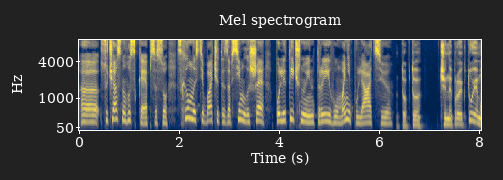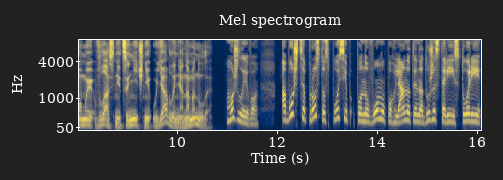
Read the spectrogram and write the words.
е, сучасного скепсису, схильності бачити за всім лише політичну інтригу, маніпуляцію. Тобто, чи не проєктуємо ми власні цинічні уявлення на минуле? Можливо. Або ж це просто спосіб по-новому поглянути на дуже старі історії,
